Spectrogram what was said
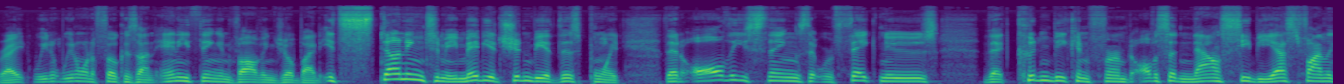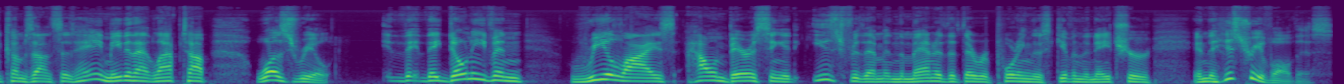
right? We don't, we don't want to focus on anything involving Joe Biden. It's stunning to me, maybe it shouldn't be at this point, that all these things that were fake news that couldn't be confirmed, all of a sudden now CBS finally comes out and says, hey, maybe that laptop was real. They, they don't even realize how embarrassing it is for them in the manner that they're reporting this, given the nature and the history of all this.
